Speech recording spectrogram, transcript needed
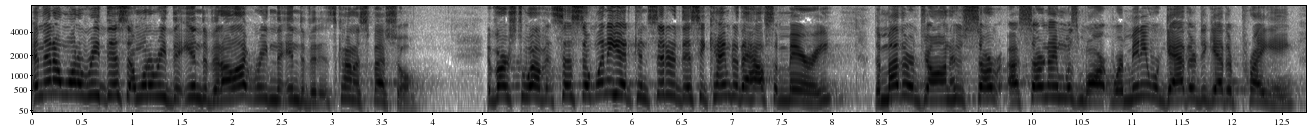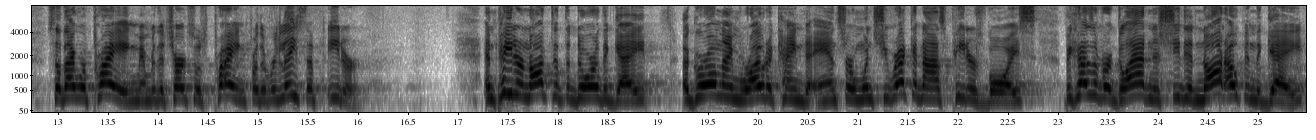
And then I want to read this. I want to read the end of it. I like reading the end of it, it's kind of special. In verse 12, it says So when he had considered this, he came to the house of Mary the mother of John, whose uh, surname was Mark, where many were gathered together praying. So they were praying. Remember, the church was praying for the release of Peter. And Peter knocked at the door of the gate. A girl named Rhoda came to answer. And when she recognized Peter's voice, because of her gladness, she did not open the gate.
